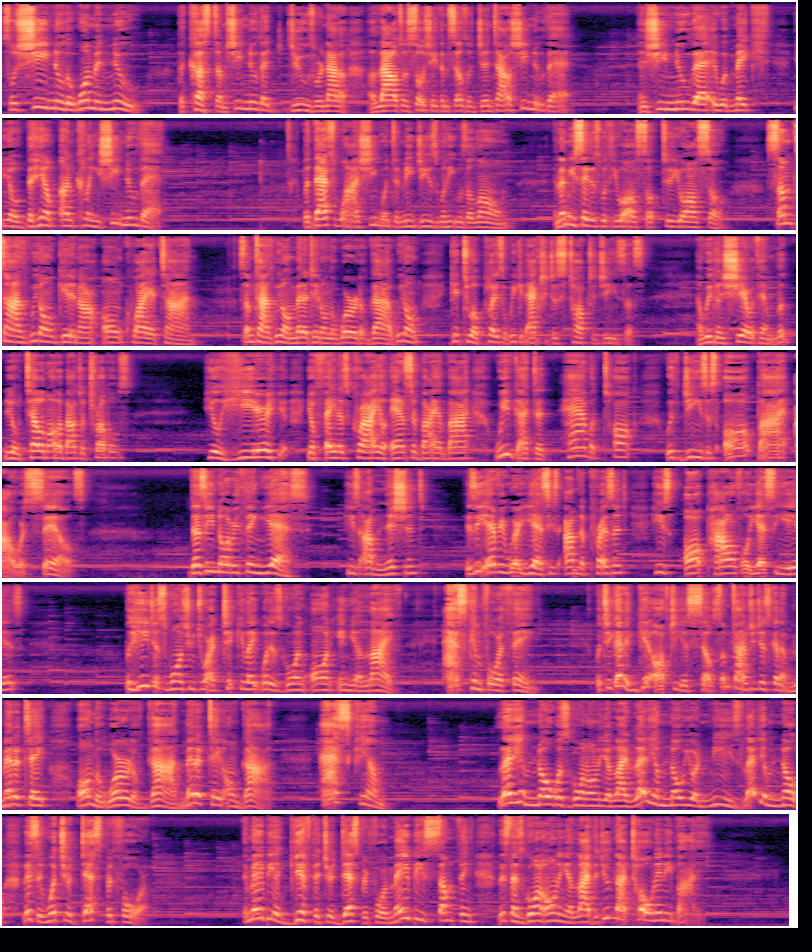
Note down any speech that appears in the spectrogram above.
So she knew, the woman knew the custom. She knew that Jews were not allowed to associate themselves with Gentiles. She knew that. And she knew that it would make, you know, the him unclean. She knew that. But that's why she went to meet Jesus when he was alone. And let me say this with you also, to you also. Sometimes we don't get in our own quiet time Sometimes we don't meditate on the word of God. We don't get to a place where we can actually just talk to Jesus and we can share with him. Look, you know, tell him all about your troubles. He'll hear your faintest cry. He'll answer by and by. We've got to have a talk with Jesus all by ourselves. Does he know everything? Yes. He's omniscient. Is he everywhere? Yes. He's omnipresent. He's all powerful. Yes, he is. But he just wants you to articulate what is going on in your life. Ask him for a thing. But you got to get off to yourself. Sometimes you just got to meditate on the word of God. Meditate on God. Ask him. Let him know what's going on in your life. Let him know your needs. Let him know, listen, what you're desperate for. It may be a gift that you're desperate for. It may be something listen, that's going on in your life that you've not told anybody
